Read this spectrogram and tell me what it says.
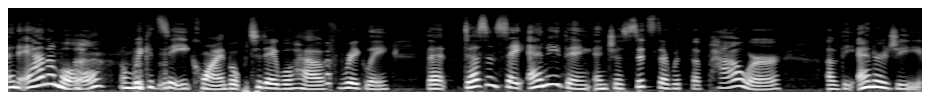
an animal, and we could say equine, but today we'll have Wrigley, that doesn't say anything and just sits there with the power of the energy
